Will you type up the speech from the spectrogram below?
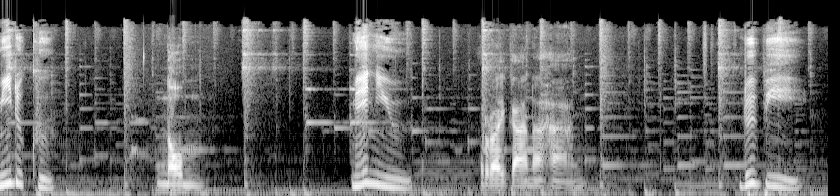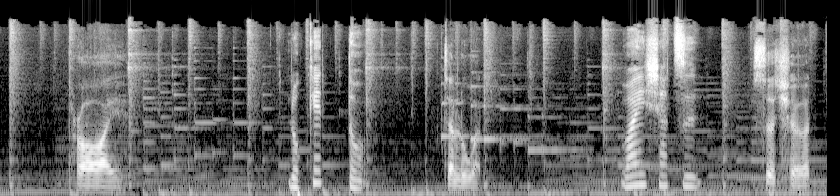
ミルク นม メニュー รายการอาหาร ルビー พลอย ロケット จรวด ワイシャツ เสื้อเชิ้ต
